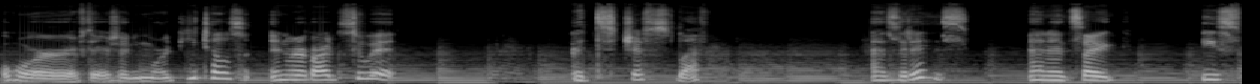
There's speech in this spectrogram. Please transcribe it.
or if there's any more details in regards to it. It's just left as it is, and it's like these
